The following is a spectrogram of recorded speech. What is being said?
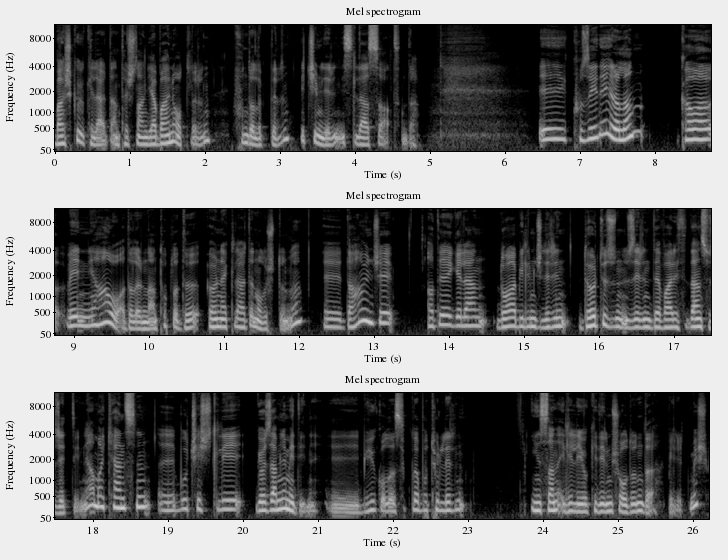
başka ülkelerden taşınan yabani otların, fundalıkların ve çimlerin istilası altında. E, kuzeyde yer alan Kawa ve Nihao adalarından topladığı örneklerden oluştuğunu, e, daha önce adaya gelen doğa bilimcilerin 400'ün üzerinde variteden söz ettiğini ama kendisinin e, bu çeşitliliği gözlemlemediğini, e, büyük olasılıkla bu türlerin insan eliyle yok edilmiş olduğunu da belirtmiş.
